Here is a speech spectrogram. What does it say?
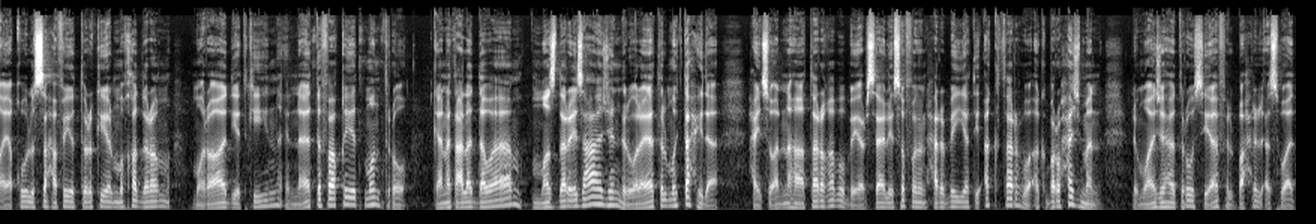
ويقول الصحفي التركي المخضرم مراد يتكين إن اتفاقية مونترو كانت على الدوام مصدر إزعاج للولايات المتحدة حيث أنها ترغب بإرسال سفن حربية أكثر وأكبر حجما لمواجهة روسيا في البحر الأسود.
